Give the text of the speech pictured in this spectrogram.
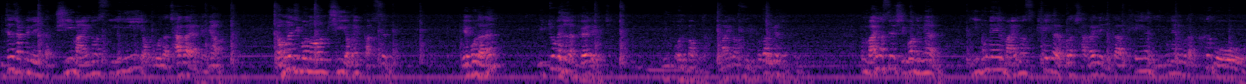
밑에서 잡혀야 되니까 g 마이너스 1이 0보다 작아야 되며 0을 집어넣은 g 0의 값은 얘보다는 위쪽에서 잡혀야 되겠죠. 이 얼마보다? 마이너스 1보다 위에서 잡혀야 돼. 그럼 마이너스를 집어넣으면 2분의 1 마이너스 k가 0보다 작아야 되니까 k는 2분의 1보다 크고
